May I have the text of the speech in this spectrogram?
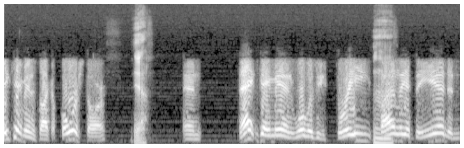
he came in as like a four star, Yeah. and that came in. What was he 3 Mhm. finally at the end? And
